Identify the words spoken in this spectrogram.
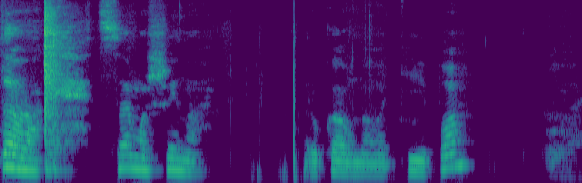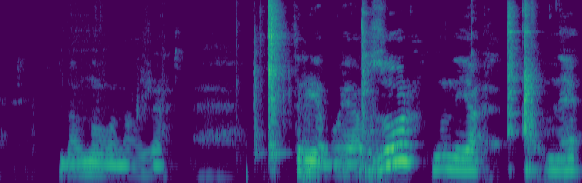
Так, це машина рукавного типа. Давно вона вже требує обзор, ну ніяк не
